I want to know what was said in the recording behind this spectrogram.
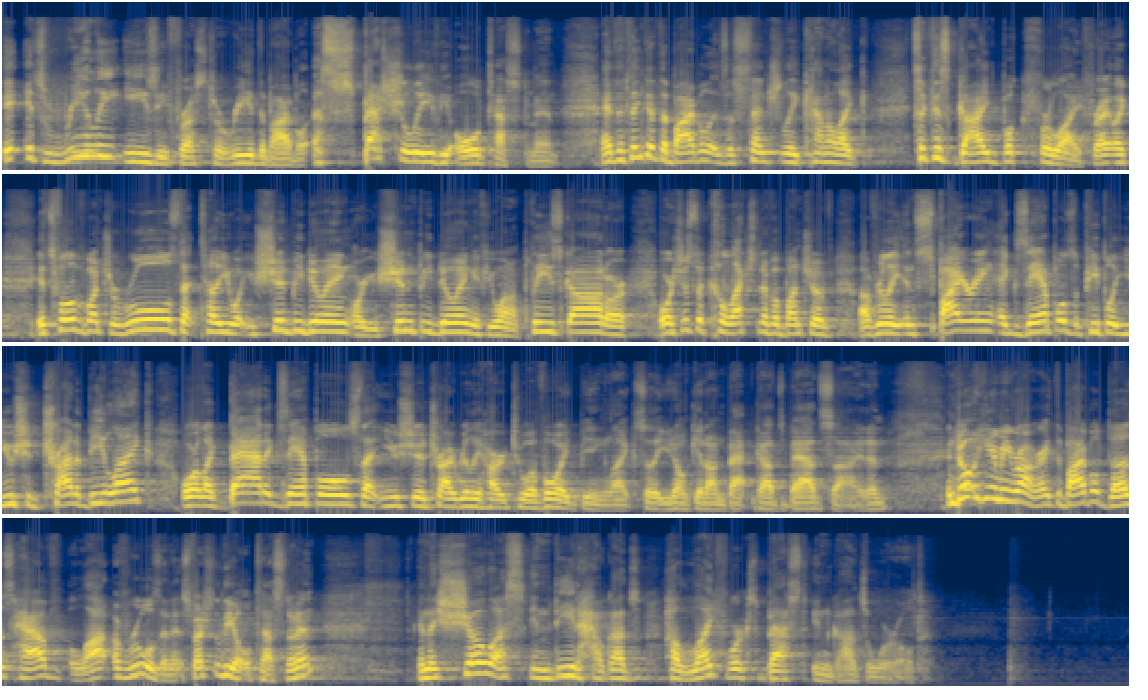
It's really easy for us to read the Bible, especially the Old Testament, and to think that the Bible is essentially kind of like it's like this guidebook for life, right? Like it's full of a bunch of rules that tell you what you should be doing or you shouldn't be doing if you want to please God, or, or it's just a collection of a bunch of, of really inspiring examples of people you should try to be like, or like bad examples that you should try really hard to avoid being like so that you don't get on God's bad side. And and don't hear me wrong, right? The Bible does have a lot of rules in it, especially the Old Testament. And they show us indeed how God's how life works best in God's world.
